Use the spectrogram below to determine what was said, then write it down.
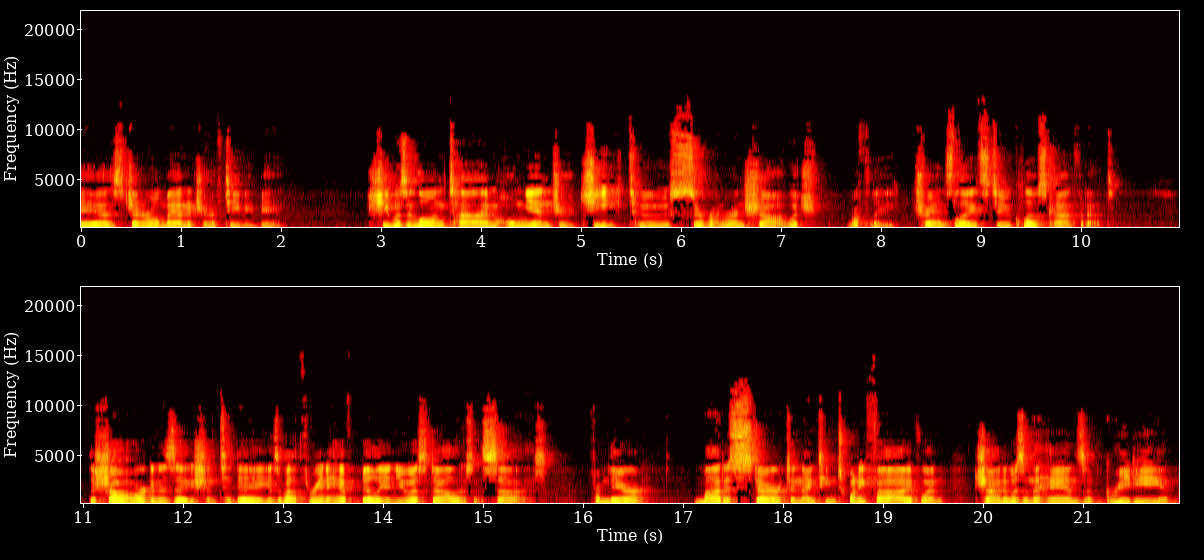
as general manager of TVB. She was a long-time Hongyan Ji to Sir Run Run Shaw, which roughly translates to close confidant. The Shaw organization today is about three and a half billion US dollars in size. From their modest start in 1925, when China was in the hands of greedy and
